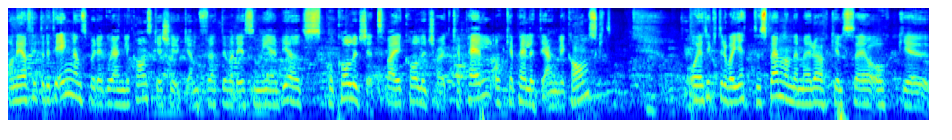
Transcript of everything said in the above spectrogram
Och när jag flyttade till England så började jag gå i anglikanska kyrkan för att det var det som erbjöds på colleget. Varje college har ett kapell och kapellet är anglikanskt. Och jag tyckte det var jättespännande med rökelse och eh,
